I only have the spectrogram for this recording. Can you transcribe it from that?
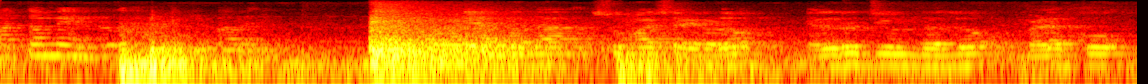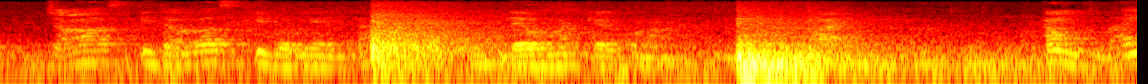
ಮತ್ತೊಮ್ಮೆ ದೀಪಾವಳಿ. ದೀಪಾವಳಿ ಹಬ್ಬದ ಶುಭಾಶಯಗಳು. ಎಲ್ಲರ ಜೀವನದಲ್ಲೂ ಬೆಳಕು ಜಾಸ್ತಿ ಜಾಸ್ತಿ ಬರಲಿ ಅಂತ ದೇವ್ರನ್ನ ಕೇಳ್ಕೊಳ್ಳೋಣ ಬಾಯ್ ಕಮ್ Bye.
